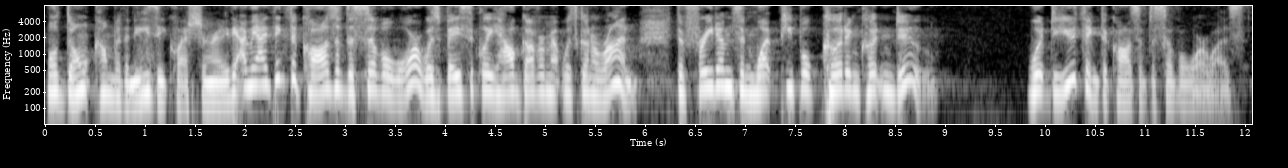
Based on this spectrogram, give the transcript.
Well, don't come with an easy question or anything. I mean, I think the cause of the Civil War was basically how government was going to run, the freedoms and what people could and couldn't do. What do you think the cause of the Civil War was?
